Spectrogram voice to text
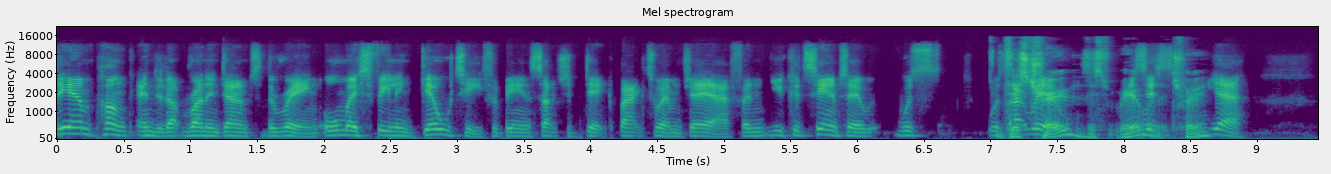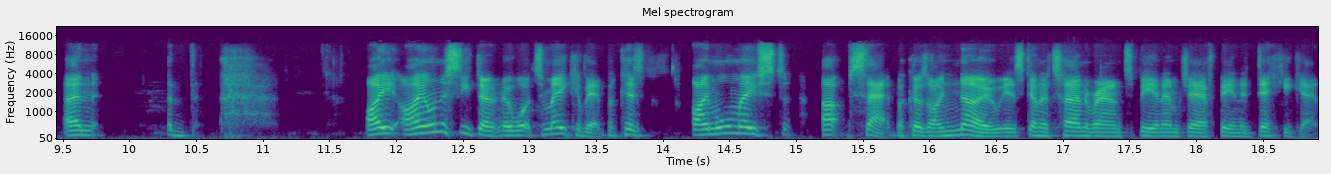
CM Punk ended up running down to the ring, almost feeling guilty for being such a dick back to MJF, and you could see him say, "Was was Is this that real? true? Is this real? Is Is, it true? Yeah, and th- I I honestly don't know what to make of it because I'm almost upset because I know it's going to turn around to be an MJF being a dick again.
